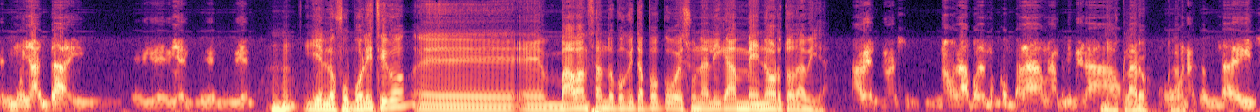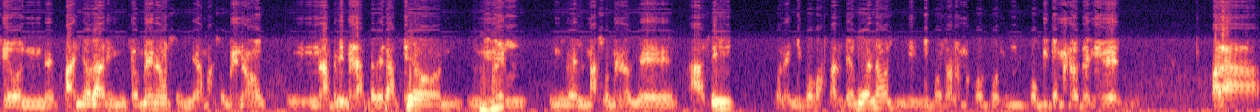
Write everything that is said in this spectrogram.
es muy alta y se vive bien, se vive muy bien. ¿Y en lo futbolístico eh, eh, va avanzando poquito a poco o es una liga menor todavía? A ver, no, no la podemos comparar a una primera claro, o una segunda división española, ni mucho menos, sería más o menos una primera federación, un, nivel, un nivel más o menos de así, con equipos bastante buenos y equipos a lo mejor pues un poquito menos de nivel para,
